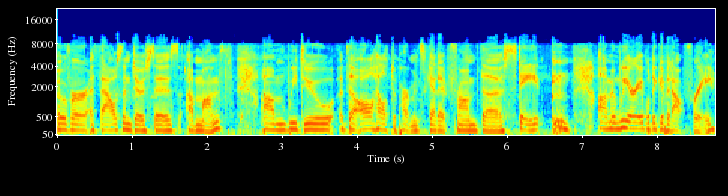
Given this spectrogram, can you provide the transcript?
over a thousand doses a month. Um, we do, the all health departments get it from the state, um, and we are able to give it out free.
